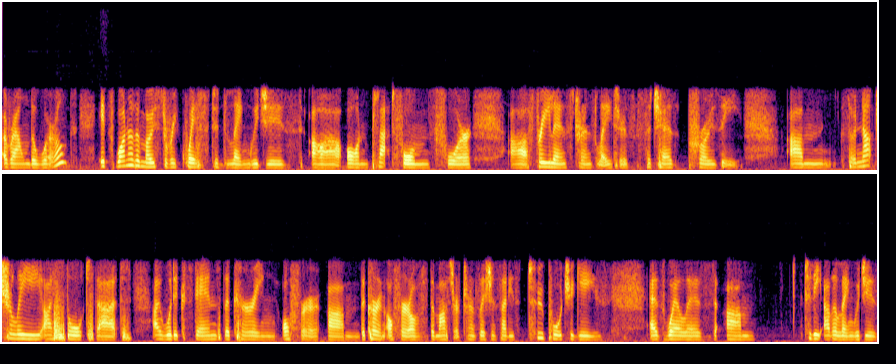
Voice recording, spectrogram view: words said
around the world. It's one of the most requested languages uh, on platforms for uh, freelance translators, such as Prosy. Um, so naturally, I thought that I would extend the current offer, um, the current offer of the Master of Translation Studies to Portuguese, as well as um, to the other languages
